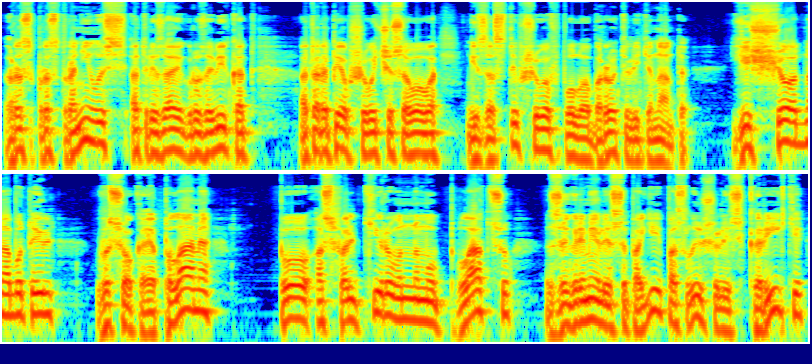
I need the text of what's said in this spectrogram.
распространилось, отрезая грузовик от оторопевшего часового и застывшего в полуобороте лейтенанта. Еще одна бутыль, высокое пламя, по асфальтированному плацу — Загремели сапоги, послышались крики.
